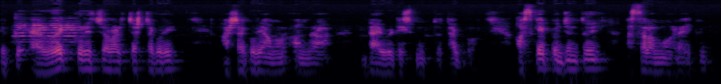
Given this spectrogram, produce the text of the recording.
একটু অ্যাভয়েড করে চলার চেষ্টা করি। আশা করি আমরা ডায়াবেটিস মুক্ত থাকব। আজকে এই পর্যন্তই। আসসালামু আলাইকুম।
